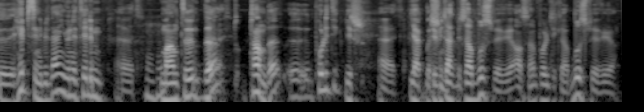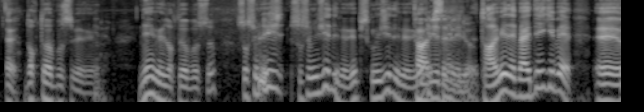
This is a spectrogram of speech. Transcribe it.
E, hepsini birden yönetelim Evet. mantığı da Evet. tam da e, politik bir Evet. yaklaşım. TÜBİTAK mesela burs veriyor. Al sana politika. Burs veriyor. Evet. Doktora bursu veriyor. Ne veriyor doktora bursu? Sosyoloji, sosyolojiye de veriyor. Psikolojiye de veriyor. Tarihe de veriyor. Tarihe de verdiği gibi e,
